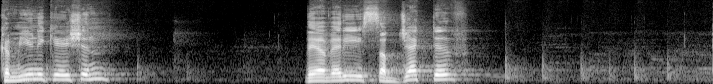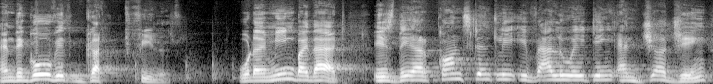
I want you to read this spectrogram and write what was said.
communication. They are very subjective, and they go with gut feel. What I mean by that is they are constantly evaluating and judging.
